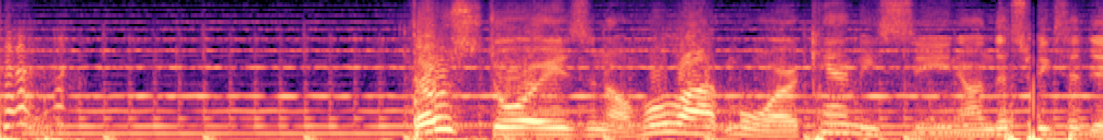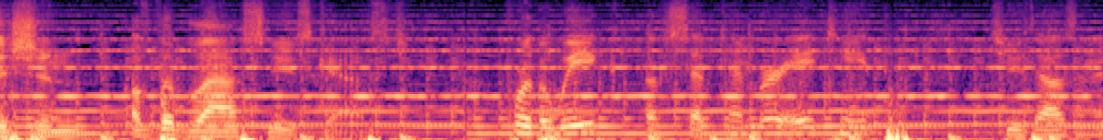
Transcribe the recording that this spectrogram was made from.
Those stories and a whole lot more can be seen on this week's edition of the Blast Newscast. For the week of September 18th, 2012.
